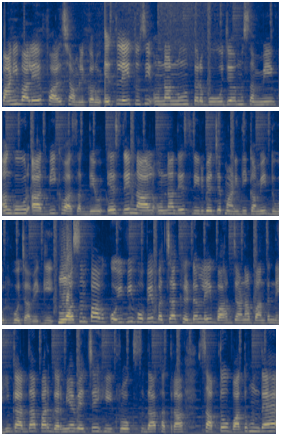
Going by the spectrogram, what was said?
ਪਾਣੀ ਵਾਲੇ ਫਲ ਸ਼ਾਮਿਲ ਕਰੋ। ਇਸ ਲਈ ਤੁਸੀਂ ਉਹਨਾਂ ਨੂੰ ਤਰਬੂਜ, ਮੌਸਮੀ, ਅੰਗੂਰ ਆਦਿ ਵੀ ਖਵਾ ਸਕਦੇ ਹੋ। ਇਸ ਦੇ ਨਾਲ ਉਹਨਾਂ ਦੇ ਸਰੀਰ ਵਿੱਚ ਪਾਣੀ ਦੀ ਕਮੀ ਦੂਰ ਹੋ ਜਾਵੇਗੀ। ਮੌਸਮ ਭਾਵ ਕੋਈ ਵੀ ਹੋਵੇ, ਬੱਚਾ ਖੇਡਣ ਲਈ ਬਾਹਰ ਜਾਣਾ ਬੰਦ ਨਹੀਂ ਕਰਦਾ, ਪਰ ਗਰਮੀਆਂ ਵਿੱਚ ਹੀਟ ਰੋਕਸ ਦਾ ਖਤਰਾ ਸਭ ਤੋਂ ਵੱਧ ਹੁੰਦਾ ਹੈ।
